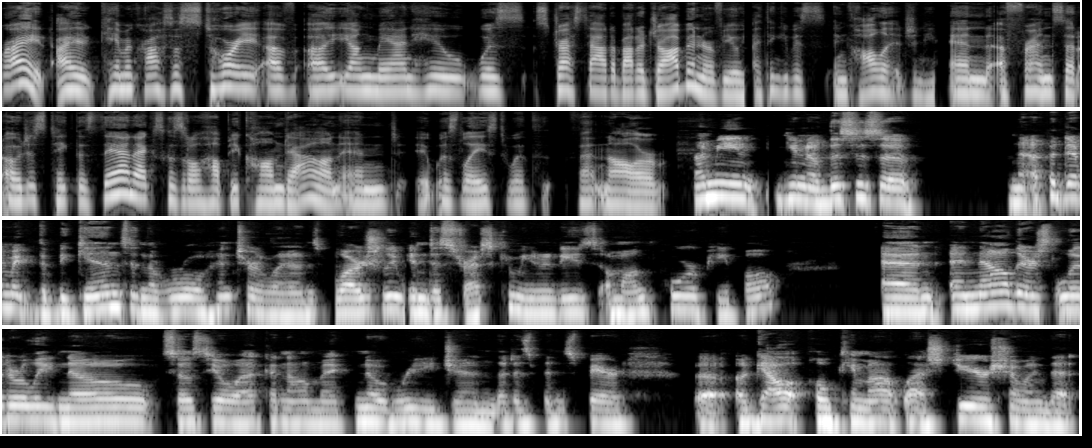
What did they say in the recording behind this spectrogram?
Right. I came across a story of a young man who was stressed out about a job interview. I think he was in college and he, and a friend said, "Oh, just take this Xanax because it'll help you calm down." And it was laced with fentanyl or I mean, you know, this is a an epidemic that begins in the rural hinterlands, largely in distressed communities among poor people. And and now there's literally no socioeconomic, no region that has been spared a Gallup poll came out last year showing that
